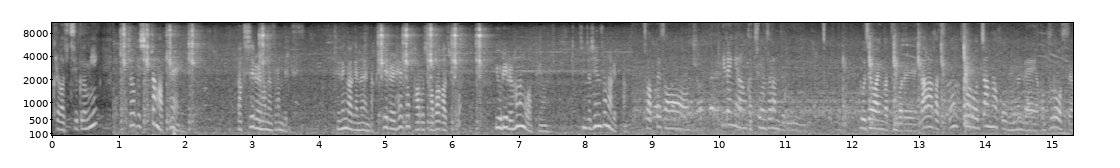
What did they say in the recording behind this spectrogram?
그래가지고 지금이 저기 식당 앞에 낚시를 하는 사람들이. 제 생각에는 낚시를 해서 바로 잡아가지고 요리를 하는 것 같아요. 진짜 신선하겠다. 저 앞에서 일행이랑 같이 온 사람들이 로제 와인 같은 거를 따라가지고 서로 짠하고 먹는데 약간 부러웠어요.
